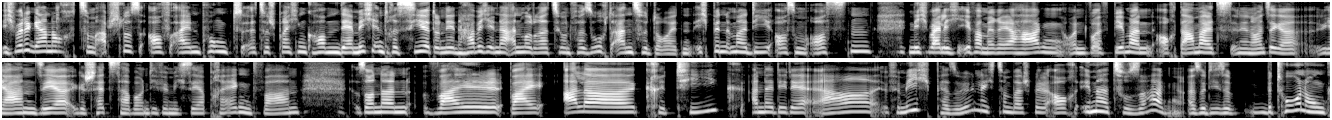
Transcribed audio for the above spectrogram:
Ich würde gerne noch zum Abschluss auf einen Punkt äh, zu sprechen kommen, der mich interessiert und den habe ich in der Anmoderation versucht anzudeuten. Ich bin immer die aus dem Osten, nicht weil ich Eva Maria Hagen und Wolf Biermann auch damals in den 90er Jahren sehr geschätzt habe und die für mich sehr prägend waren, sondern weil bei aller Kritik an der DDR für mich persönlich zum Beispiel auch immer zu sagen. Also diese Betonung,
